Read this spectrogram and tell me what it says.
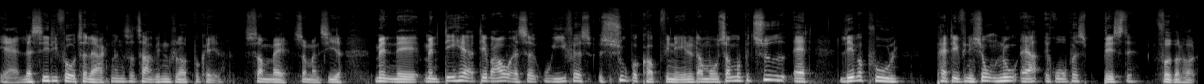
Ja, lad os sige, de får tallerkenen, så tager vi den flot pokal, som, uh, som man siger. Men, uh, men det her, det var jo altså UEFA's Supercup-finale, der må, så må betyde, at Liverpool per definition nu er Europas bedste fodboldhold.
